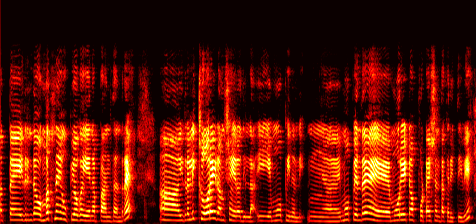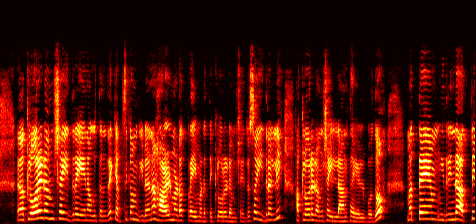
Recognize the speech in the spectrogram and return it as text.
ಮತ್ತು ಇದರಿಂದ ಒಂಬತ್ತನೇ ಉಪಯೋಗ ಏನಪ್ಪ ಅಂತಂದರೆ ಇದರಲ್ಲಿ ಕ್ಲೋರೈಡ್ ಅಂಶ ಇರೋದಿಲ್ಲ ಈ ಎಂ ಒ ಪಿನಲ್ಲಿ ಎಂ ಒ ಪಿ ಅಂದರೆ ಮೋರೇಟ್ ಆಫ್ ಪೊಟ್ಯಾಶ್ ಅಂತ ಕರಿತೀವಿ. ಕ್ಲೋರೈಡ್ ಅಂಶ ಇದ್ದರೆ ಏನಾಗುತ್ತೆ ಅಂದರೆ ಕ್ಯಾಪ್ಸಿಕಮ್ ಗಿಡನ ಹಾಳು ಮಾಡೋಕ್ಕೆ ಟ್ರೈ ಮಾಡುತ್ತೆ ಕ್ಲೋರೈಡ್ ಅಂಶ ಇದ್ದರೆ ಸೊ ಇದರಲ್ಲಿ ಆ ಕ್ಲೋರೈಡ್ ಅಂಶ ಇಲ್ಲ ಅಂತ ಹೇಳ್ಬೋದು. ಮತ್ತು ಇದರಿಂದ ಹತ್ತನೇ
